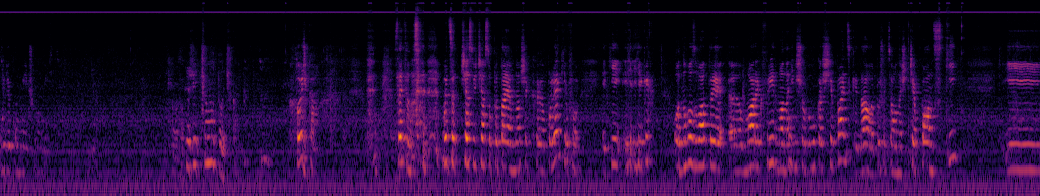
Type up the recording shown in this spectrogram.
в будь-якому іншому місці. Скажіть, чому точка? Точка. Знаєте, ми це час від часу питаємо наших е, поляків, які, яких одного звати е, Марек Фрідман, а іншого Лукаш Щепанський, да, але пишуться вони Щепанський і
